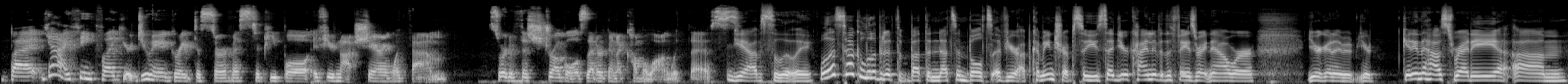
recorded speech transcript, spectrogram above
But yeah, I think like you're doing a great disservice to people if you're not sharing with them sort of the struggles that are going to come along with this. Yeah, absolutely. Well, let's talk a little bit about the nuts and bolts of your upcoming trip. So you said you're kind of at the phase right now where you're going to you're getting the house ready, um,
